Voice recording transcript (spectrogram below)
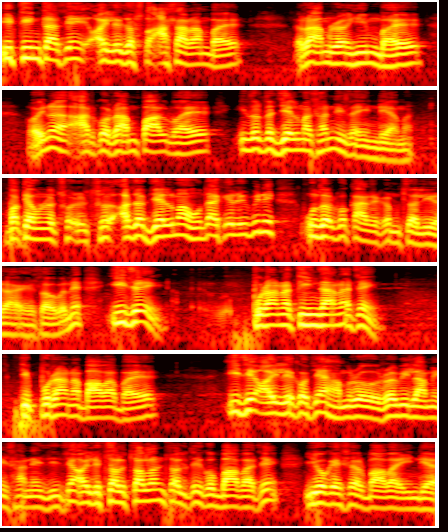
यी तिनवटा चाहिँ अहिले जस्तो आशाराम भए राम रहिम भए होइन अर्को रामपाल भए यिनीहरू त जेलमा छन् नि त इन्डियामा। पत्याउन छो छो- अझ जेलमा हुँदाखेरि पनि उनीहरूको कार्यक्रम चलिरहेको छ भने यी चाहिँ पुराना तिनजना चाहिँ ती पुराना बाबा भए यी चाहिँ अहिलेको चाहिँ हाम्रो रवि लामे छानेजी चाहिँ अहिले चल चलन चल्तीको बाबा चाहिँ योगेश्वर बाबा इन्डिया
